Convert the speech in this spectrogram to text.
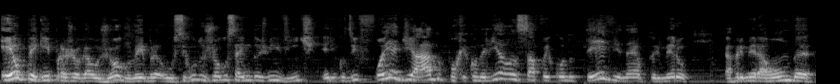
Eu peguei para jogar o jogo, lembra? O segundo jogo saiu em 2020. Ele inclusive foi adiado porque quando ele ia lançar foi quando teve, né, o primeiro a primeira onda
